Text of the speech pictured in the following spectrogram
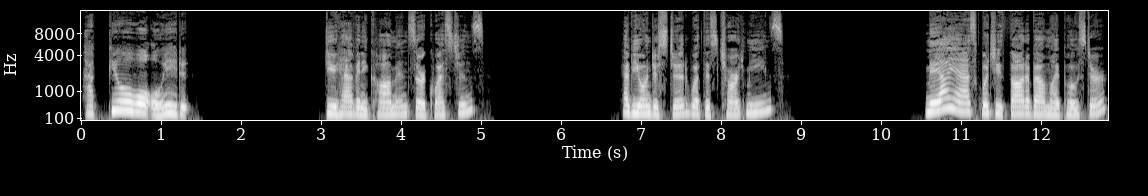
発表を終える。 Do you have any comments or questions? Have you understood what this chart means? May I ask what you thought about my poster?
